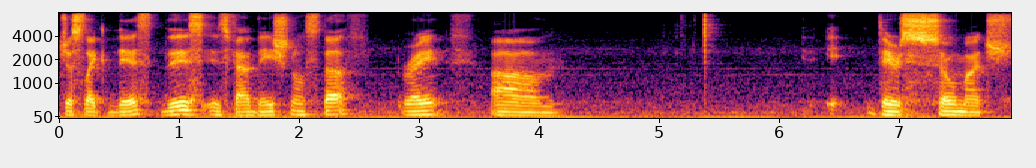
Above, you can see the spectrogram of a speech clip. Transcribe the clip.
just like this. This is foundational stuff, right? Um, it, there's so much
